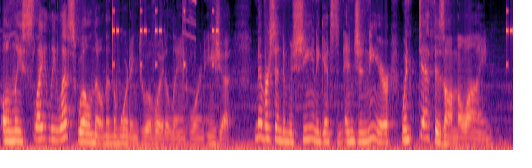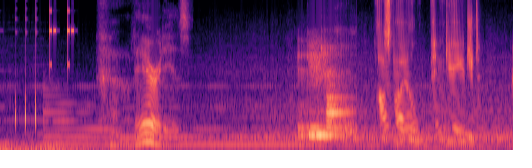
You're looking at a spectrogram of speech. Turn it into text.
only slightly less well known than the warning to avoid a land war in Asia. Never send a machine against an engineer when death is on the line. Ah, there it is. Engage hostiles. Hostile engaged.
